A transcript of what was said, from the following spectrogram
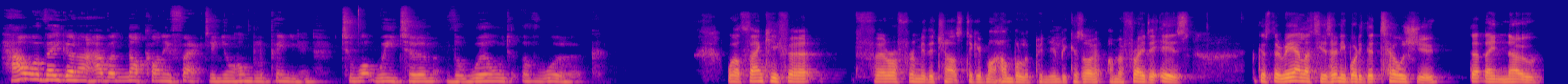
how are they going to have a knock on effect, in your humble opinion, to what we term the world of work? Well, thank you for for offering me the chance to give my humble opinion because I, I'm afraid it is. Because the reality is, anybody that tells you that they know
